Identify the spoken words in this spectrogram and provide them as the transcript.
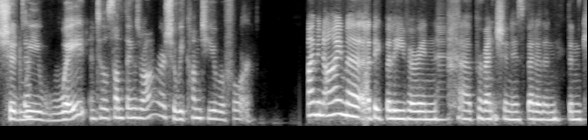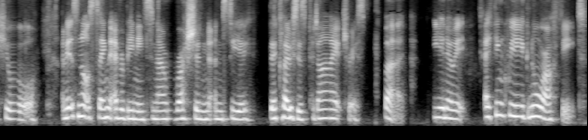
should we wait until something's wrong or should we come to you before? I mean, I'm a, a big believer in uh, prevention is better than than cure, and it's not saying that everybody needs to now rush and, and see their closest podiatrist, but you know, it, I think we ignore our feet,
